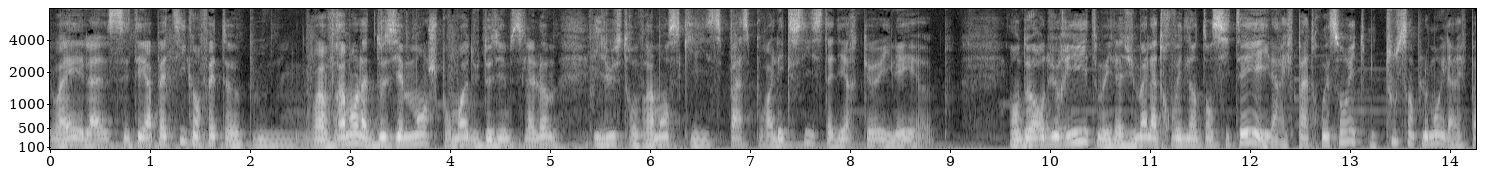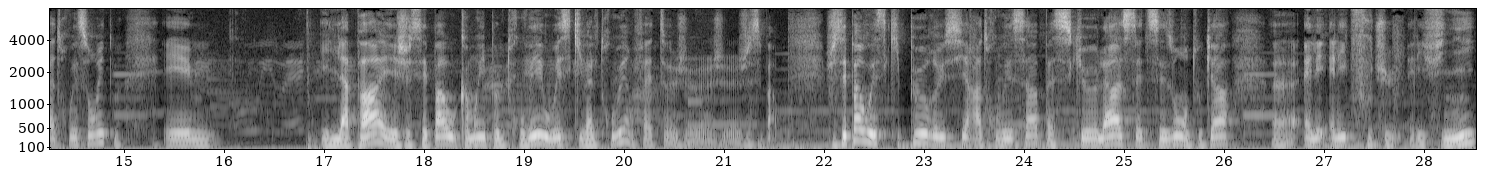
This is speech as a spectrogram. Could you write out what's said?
ouais, là, c'était apathique en fait. Euh, vraiment, la deuxième manche pour moi du deuxième slalom illustre vraiment ce qui se passe pour Alexis, c'est-à-dire qu'il est euh, en dehors du rythme, il a du mal à trouver de l'intensité et il n'arrive pas à trouver son rythme. Tout simplement, il n'arrive pas à trouver son rythme. Et il l'a pas et je sais pas où, comment il peut le trouver, où est-ce qu'il va le trouver en fait, je, je, sais pas. Je sais pas où est-ce qu'il peut réussir à trouver ça parce que là, cette saison en tout cas, euh, elle, est, elle est foutue, elle est finie,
